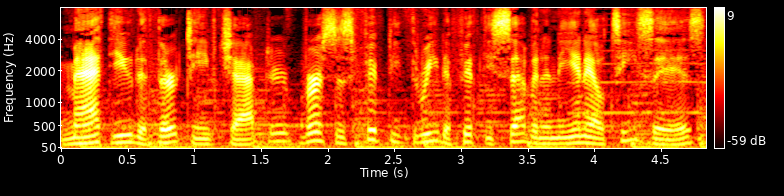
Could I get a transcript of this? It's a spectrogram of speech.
Matthew, the 13th chapter, verses 53 to 57 in the NLT says,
